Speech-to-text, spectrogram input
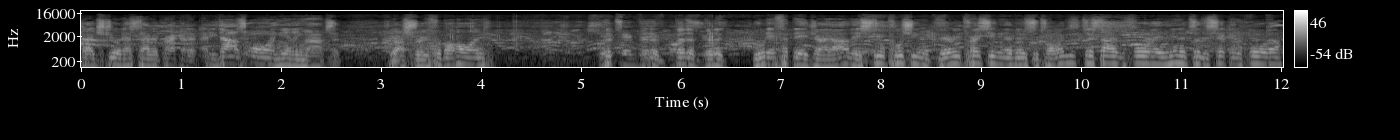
Jake Stewart has to have a crack at it, and he does. Oh, he nearly marks it. Rush through from behind. Bit, bit, of, bit, of, bit of good effort there, JR. They're still pushing, very pressing the Noosa Tigers. Just over 14 minutes of the second quarter.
